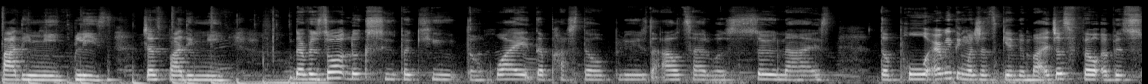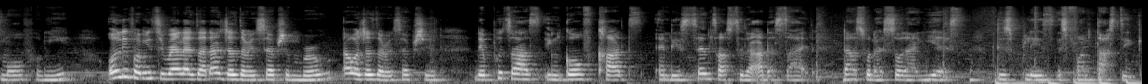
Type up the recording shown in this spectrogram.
pardon me, please. Just pardon me. The resort looks super cute. The white, the pastel blues, the outside was so nice the pool, everything was just given, but it just felt a bit small for me. Only for me to realize that that's just the reception, bro. That was just the reception. They put us in golf carts and they sent us to the other side. That's when I saw that yes, this place is fantastic.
